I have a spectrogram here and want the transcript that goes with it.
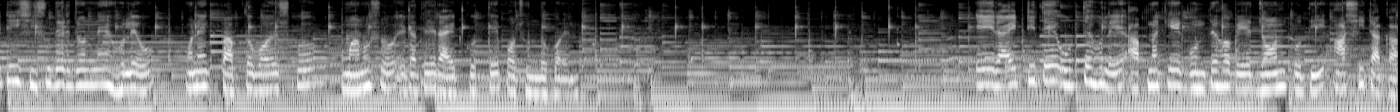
এটি শিশুদের জন্য হলেও অনেক প্রাপ্তবয়স্ক মানুষও এটাতে রাইড করতে পছন্দ করেন। এই রাইডটিতে উঠতে হলে আপনাকে গুনতে হবে জন প্রতি আশি টাকা।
